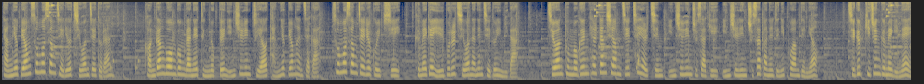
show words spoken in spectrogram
당뇨병 소모성 재료 지원 제도란 건강보험공단에 등록된 인슐린 투여 당뇨병 환자가 소모성 재료 구입 시 금액의 일부를 지원하는 제도입니다. 지원 품목은 혈당 시험지 체혈침, 인슐린 주사기, 인슐린 주사 바늘 등이 포함되며 지급 기준 금액 이내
